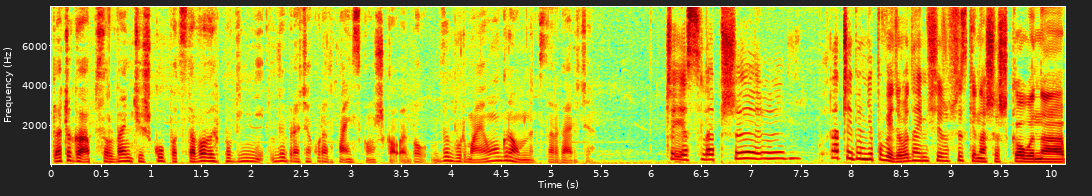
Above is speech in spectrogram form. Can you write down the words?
Dlaczego absolwenci szkół podstawowych powinni wybrać akurat pańską szkołę? Bo wybór mają ogromny w Stargardzie. Czy jest lepszy? Raczej bym nie powiedział. Wydaje mi się, że wszystkie nasze szkoły na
